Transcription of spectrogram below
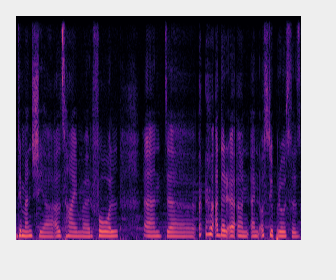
dementia, Alzheimer, fall and other and, and osteoporosis.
